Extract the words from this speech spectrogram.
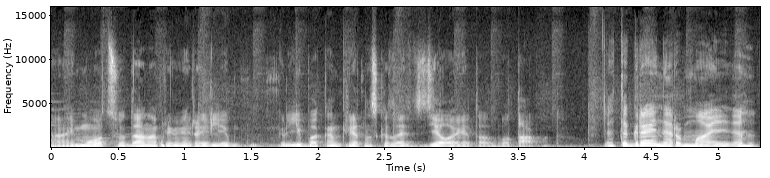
э, эмоцию, да, например, или либо конкретно сказать, сделай это вот так вот. Отыграй нормально.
